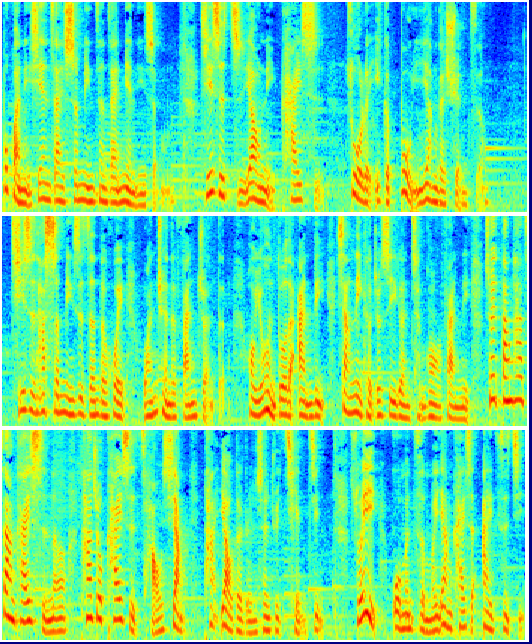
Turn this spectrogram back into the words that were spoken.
不管你现在生命正在面临什么，其实只要你开始做了一个不一样的选择。其实他生命是真的会完全的翻转的哦，有很多的案例，像 Nick 就是一个很成功的范例。所以当他这样开始呢，他就开始朝向他要的人生去前进。所以我们怎么样开始爱自己，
